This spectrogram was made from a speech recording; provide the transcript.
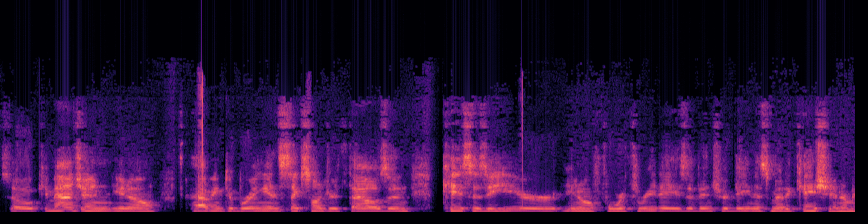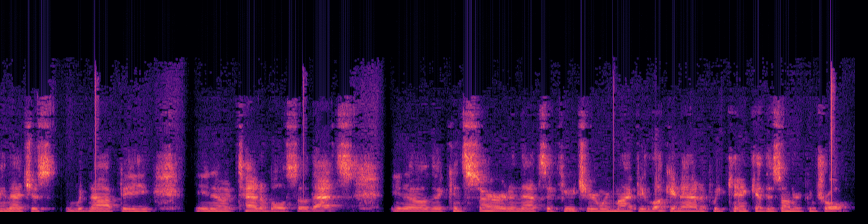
So can imagine, you know, having to bring in 600,000 cases a year, you know, for three days of intravenous medication. I mean, that just would not be, you know, tenable. So that's, you know, the concern, and that's the future we might be looking at if we can't get this under control.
